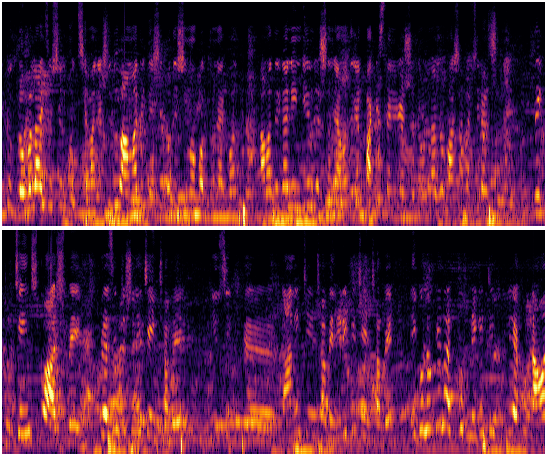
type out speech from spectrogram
একটু গ্লোবালাইজেশন হচ্ছে। মানে শুধু আমাদের দেশের মধ্যে সীমাবদ্ধ না, এখন আমাদের গান ইন্ডিয়ানরা শোনে, আমাদের গান পাকিস্তানিরা শোনে, অন্যান্য ভাষাভাষীরা শোনে। তো একটু চেঞ্জ তো আসবে প্রেজেন্টেশনে চেঞ্জ হবে। মিউজিক গানে চেঞ্জ হবে লিরিকে চেঞ্জ হবে, এগুলোকে না খুব নেগেটিভলি এখন নেওয়া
